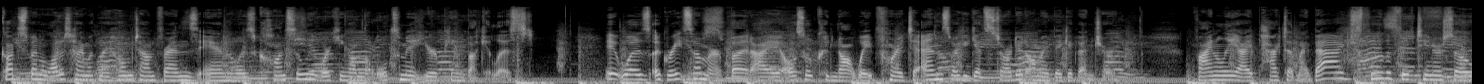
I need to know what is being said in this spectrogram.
got to spend a lot of time with my hometown friends, and was constantly working on the ultimate European bucket list. It was a great summer, but I also could not wait for it to end so I could get started on my big adventure. Finally, I packed up my bags, flew the 15 or so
